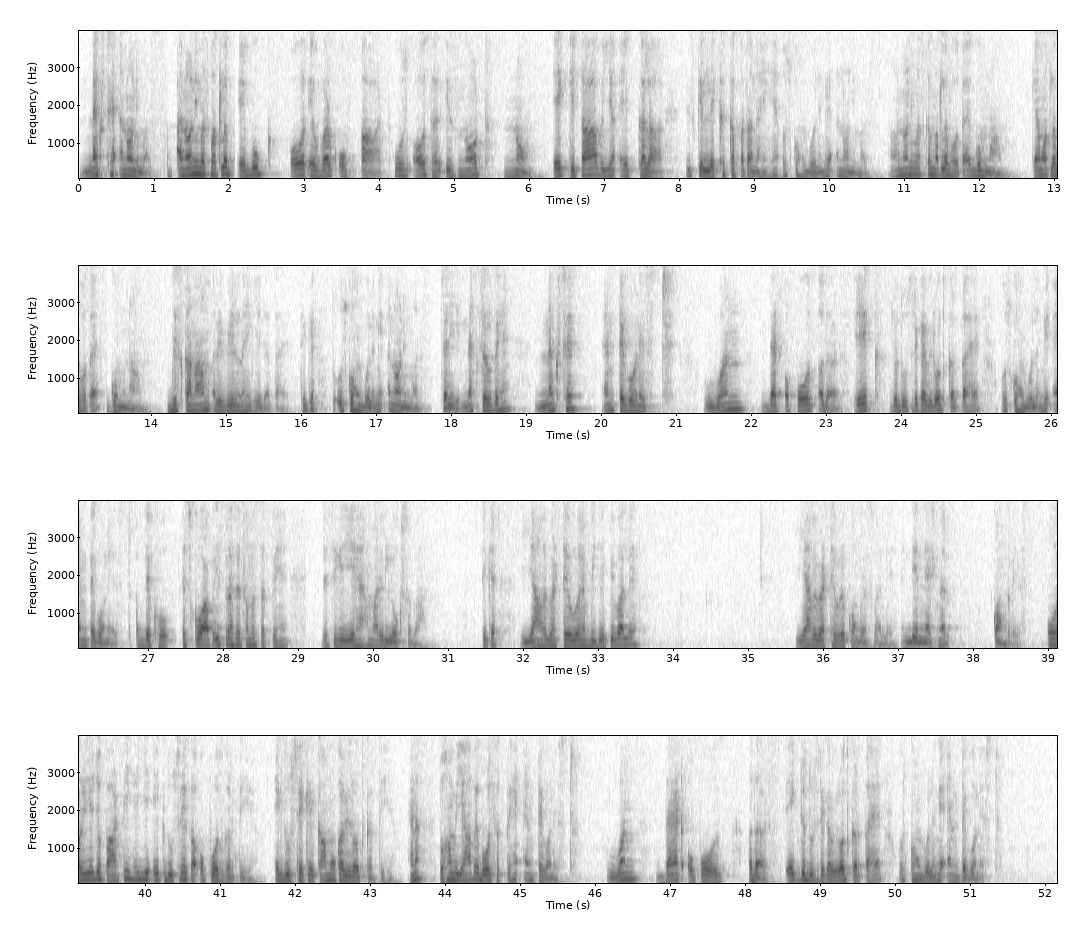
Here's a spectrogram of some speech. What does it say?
नेक्स्ट है अनोनिमस अनोनिमस मतलब ए बुक और a work of art whose author is not known एक किताब या एक कला जिसके लेखक का पता नहीं है, उसको हम बोलेंगे अनोनिमस अनोनिमस का मतलब होता है गुमनाम। क्या मतलब होता है? गुमनाम। जिसका नाम रिवील नहीं किया जाता है, ठीक है? तो उसको हम बोलेंगे अनोनिमस चलिए नेक्स्ट चलते हैं। नेक्स्ट है antagonist one that oppose others एक जो दूसरे का विरोध करता है, उसको हम बोलेंगे एंटेगोनिस्ट अब देखो, इसको आप इस तरह से समझ सकते हैं, जैसे कि ये है हमारी लोकसभा, ठीक है? यहाँ पे बैठे हुए हैं बीजेपी वाले, यहाँ पे बैठे हुए कांग्रेस वाले, इंडियन नेशनल। कांग्रेस। और ये जो पार्टी है, ये एक दूसरे का अपोज करती है। एक दूसरे के कामों का विरोध करती है है ना? तो हम यहाँ पे बोल सकते हैं antagonist one that oppose others एक जो दूसरे का विरोध करता है, उसको हम बोलेंगे एंटेगोनिस्ट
